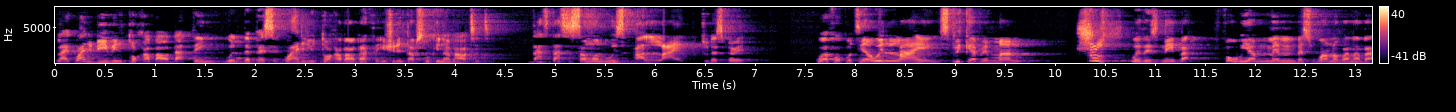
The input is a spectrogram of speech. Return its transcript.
Like, why did you even talk about that thing with the person? Why did you talk about that thing? You shouldn't have spoken about it. That's, that's someone who is alive to the Spirit. Wherefore, putting away lying, speak every man truth with his neighbor, for we are members one of another.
